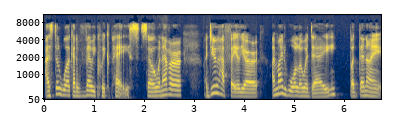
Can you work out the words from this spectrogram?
I still work at a very quick pace. So whenever I do have failure, I might wallow a day, but then I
